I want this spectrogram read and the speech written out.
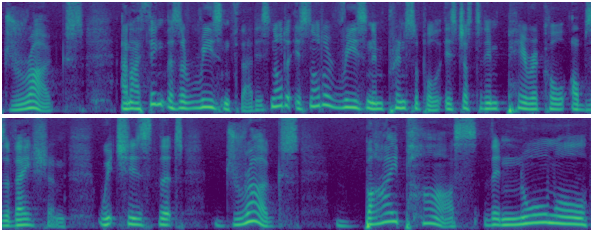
drugs. And I think there's a reason for that. It's not, it's not a reason in principle, it's just an empirical observation, which is that drugs bypass the normal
